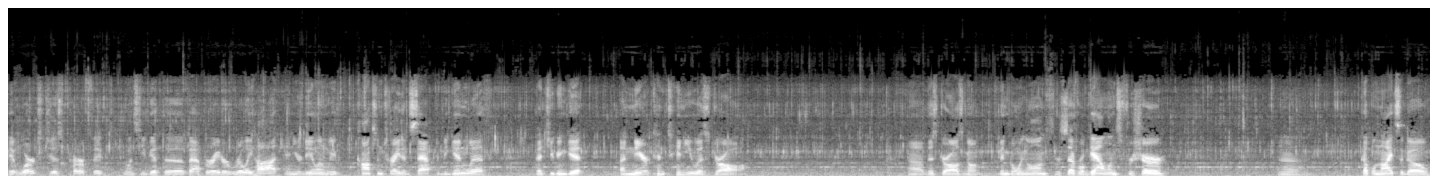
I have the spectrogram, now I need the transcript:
it works just perfect once you get the evaporator really hot and you're dealing with concentrated sap to begin with, that you can get a near continuous draw. Uh, this draw has been going on for several gallons for sure. Uh, a couple nights ago,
